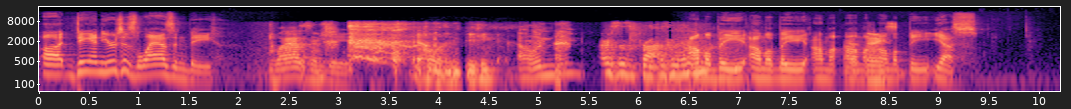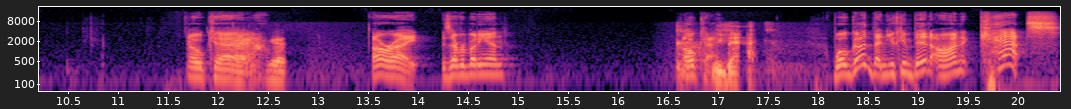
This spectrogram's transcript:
Uh, Dan, yours is Lazenby. Lazenby. Ellen B. Ellen B. Ours is Brosnan. I'm a B. I'm a B. I'm a I'm a I'm a B. Yes. Okay. right, I'm good. All right. Is everybody in? Okay. We back. Well, good. Then you can bid on Cats.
